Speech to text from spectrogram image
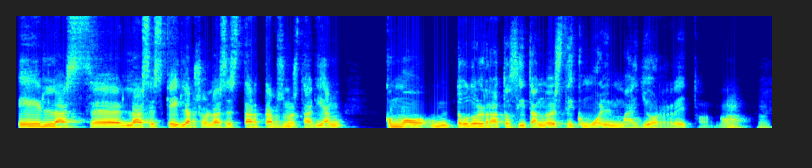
eh, las, eh, las scale-ups o las startups no estarían como todo el rato citando este como el mayor reto. ¿no? Mm, mm,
